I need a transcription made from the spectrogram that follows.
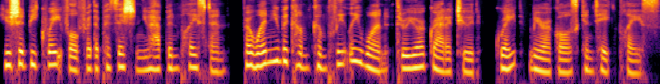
You should be grateful for the position you have been placed in, for when you become completely one through your gratitude, great miracles can take place.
